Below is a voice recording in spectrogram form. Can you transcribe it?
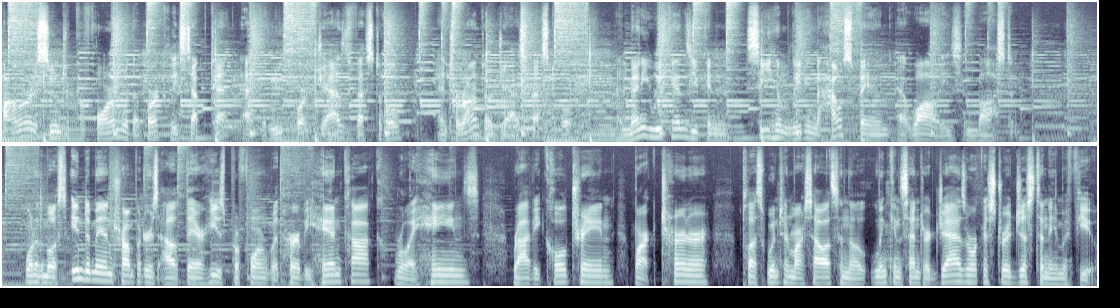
Palmer is soon to perform with a Berklee septet at the Newport Jazz Festival and Toronto Jazz Festival, and many weekends you can see him leading the house band at Wally's in Boston. One of the most in demand trumpeters out there, he has performed with Herbie Hancock, Roy Haynes, Ravi Coltrane, Mark Turner, plus Wynton Marsalis and the Lincoln Center Jazz Orchestra, just to name a few.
